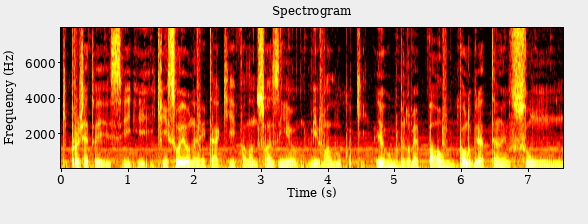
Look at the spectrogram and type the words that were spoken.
que projeto é esse? E, e quem sou eu, né, tá aqui falando sozinho, meio maluco aqui? Eu, meu nome é Paulo, Paulo Gratan, eu sou um,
